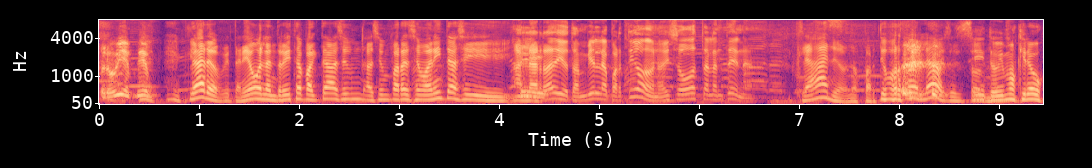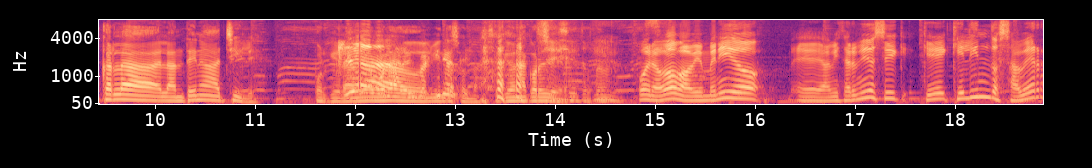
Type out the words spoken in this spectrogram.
Pero bien, bien. Claro, que teníamos la entrevista pactada hace un, hace un par de semanitas y. A la radio también la partió, nos hizo bosta la antena. Claro, nos partió por todos lados. el Sí, tuvimos que ir a buscar la, la antena a Chile. Porque la había volado el viento imagínate. sonda. Se quedó en la cordillera. Bueno, Goma, bienvenido eh, a Mr. Music. Qué, qué lindo saber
